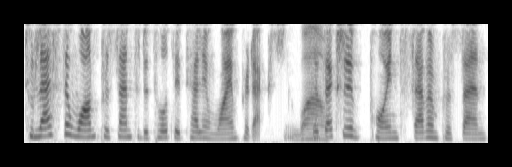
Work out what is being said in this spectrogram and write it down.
to less than 1% to the total Italian wine production. Wow. So it's actually 0.7%.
